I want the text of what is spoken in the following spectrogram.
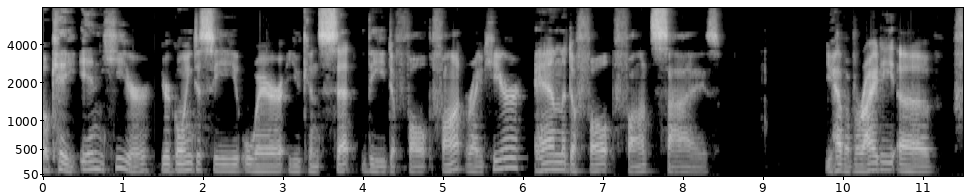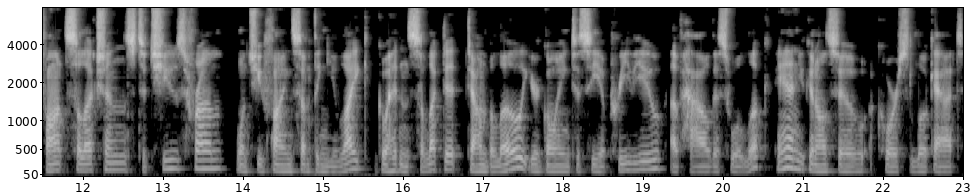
Okay, in here, you're going to see where you can set the default font right here and the default font size. You have a variety of font selections to choose from. Once you find something you like, go ahead and select it. Down below, you're going to see a preview of how this will look. And you can also, of course, look at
